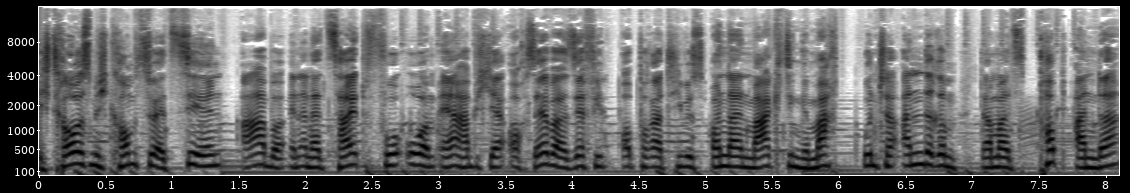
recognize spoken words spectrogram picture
Ich traue es mich kaum zu erzählen, aber in einer Zeit vor OMR habe ich ja auch selber sehr viel operatives Online-Marketing gemacht. Unter anderem damals Pop Under,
